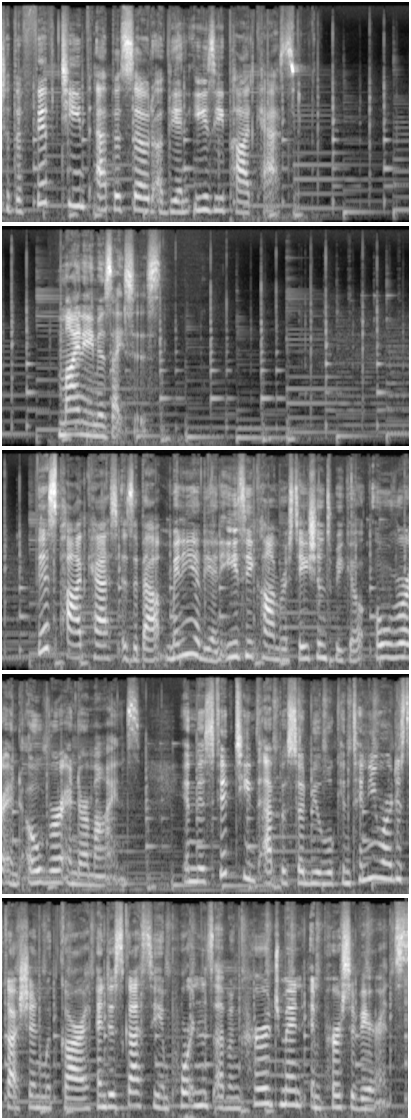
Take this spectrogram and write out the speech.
to the 15th episode of the Uneasy Podcast. My name is Isis. This podcast is about many of the uneasy conversations we go over and over in our minds. In this 15th episode, we will continue our discussion with Garth and discuss the importance of encouragement and perseverance.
